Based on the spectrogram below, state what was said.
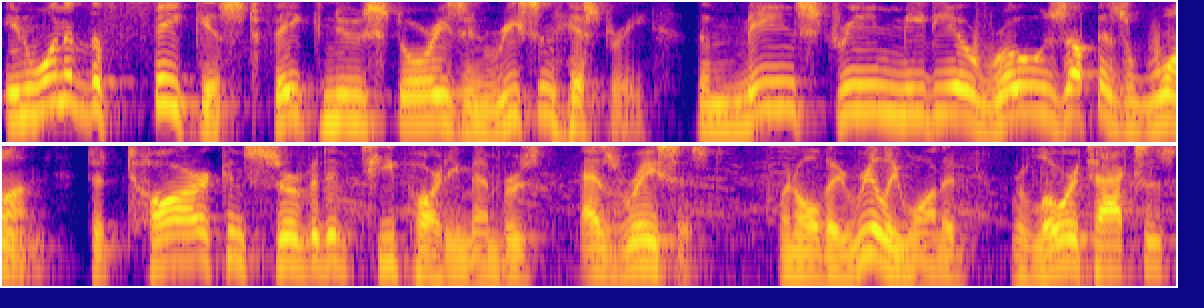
In one of the fakest fake news stories in recent history, the mainstream media rose up as one to tar conservative Tea Party members as racist when all they really wanted were lower taxes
